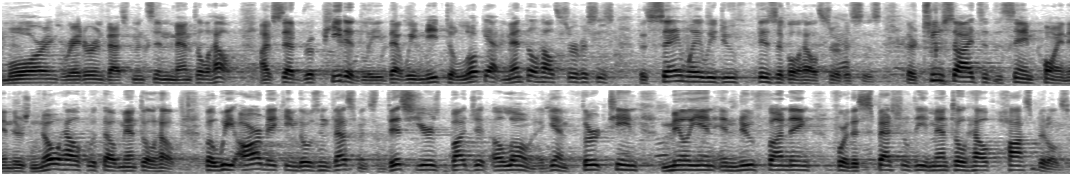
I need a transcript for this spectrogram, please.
more and greater investments in mental health. I've said repeatedly that we need to look at mental health services the same way we do physical health services. They're two sides of the same coin, and there's no health without mental health. But we are making those investments. This year's budget alone, again, 13 million in new funding for the specialty mental health hospitals.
